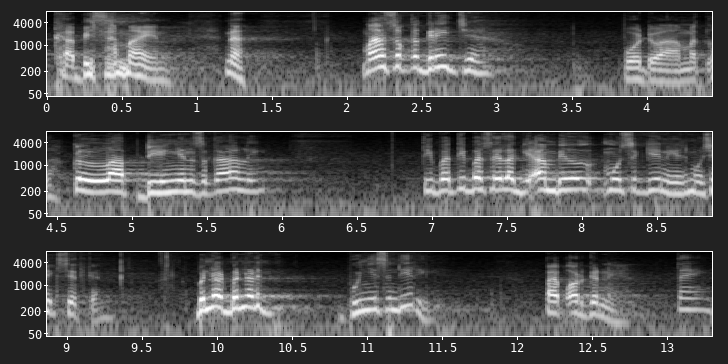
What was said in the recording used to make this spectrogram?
gak bisa main. Nah, masuk ke gereja. Bodoh amat lah, gelap, dingin sekali. Tiba-tiba saya lagi ambil musik gini, musik seat kan. Benar-benar bunyi sendiri. Pipe organnya. Teng.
